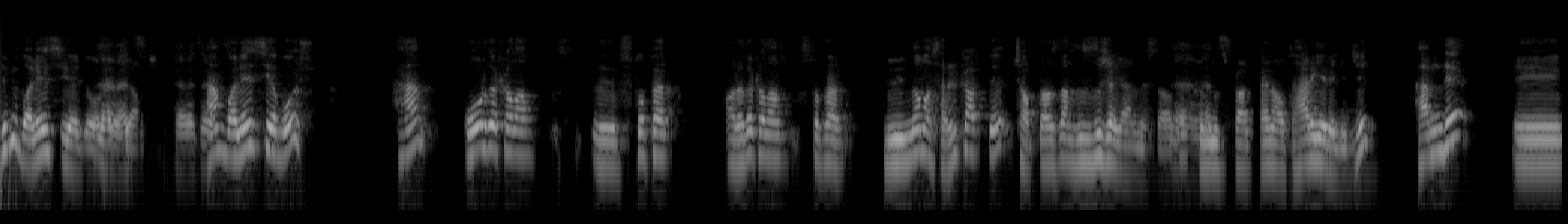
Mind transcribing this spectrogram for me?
Değil mi? Valencia'ydı orada. Evet. Evet evet. Hem Valencia boş hem orada kalan e, stoper arada kalan stoper Sarı kartlı çaprazdan hızlıca gelmesi lazım. Evet. Kırmızı kart penaltı her yere gidecek. Hem de e,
